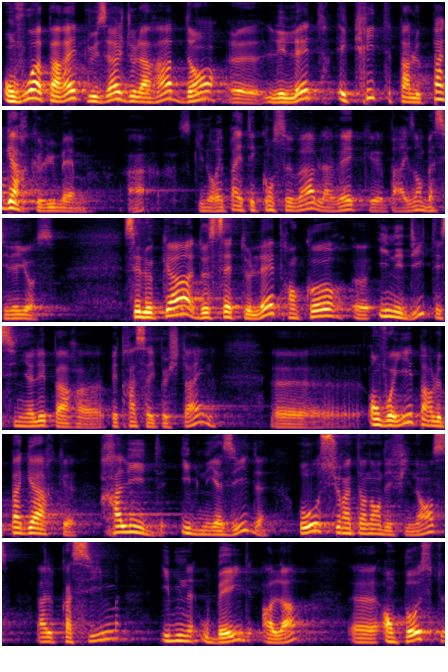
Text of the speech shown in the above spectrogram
On voit apparaître l'usage de l'arabe dans euh, les lettres écrites par le pagarque lui-même, hein, ce qui n'aurait pas été concevable avec, par exemple, Basileios. C'est le cas de cette lettre encore euh, inédite et signalée par euh, Petra Seipestein, euh, envoyée par le pagarque Khalid ibn Yazid au surintendant des finances Al-Qasim ibn Ubaid Allah en poste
